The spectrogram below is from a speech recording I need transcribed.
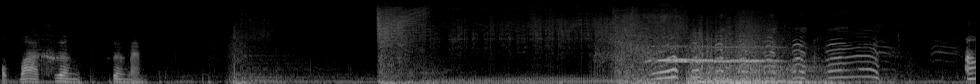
ผมว่าเครื่องเครื่องนั้นเอ้า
